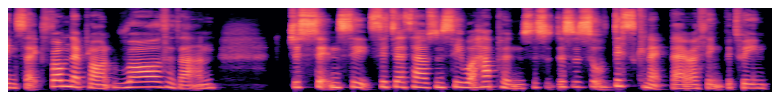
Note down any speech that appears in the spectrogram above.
insect from their plant rather than just sit and see, sit it out and see what happens. There's, there's a sort of disconnect there, I think, between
